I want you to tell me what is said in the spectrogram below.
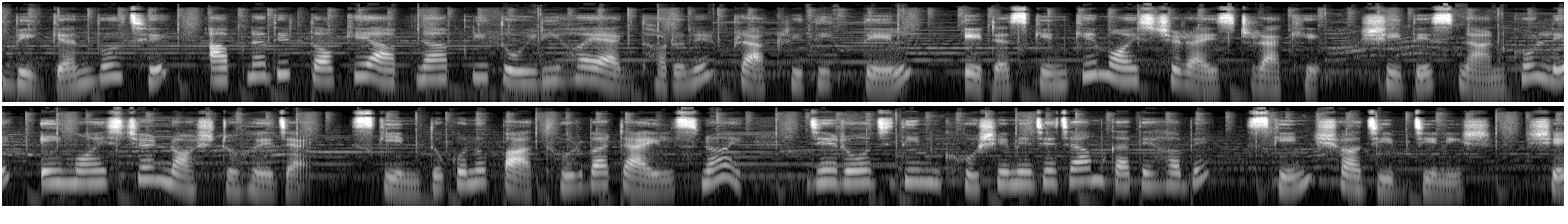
বিজ্ঞান বলছে, আপনাদের ত্বকে আপনা আপনি তৈরি হয় এক ধরনের প্রাকৃতিক তেল। এটা স্কিনকে ময়শ্চারাইজড রাখে। শীতে স্নান করলে এই ময়েশ্চার নষ্ট হয়ে যায়। স্কিন তো কোনো পাথর বা টাইলস নয়, যে রোজ দিন ঘষে মেজে জামকাতে হবে। স্কিন সজীব জিনিস, সে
